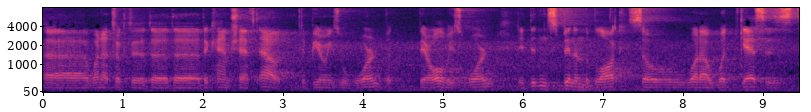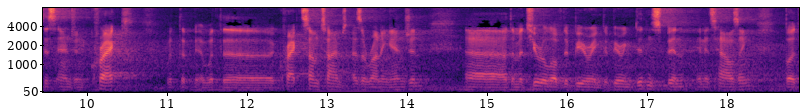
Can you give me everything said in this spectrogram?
uh, when I took the, the, the, the camshaft out the bearings were worn but they're always worn. They didn't spin in the block, so what I would guess is this engine cracked with the with the cracked sometimes as a running engine. Uh, the material of the bearing, the bearing didn't spin in its housing, but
